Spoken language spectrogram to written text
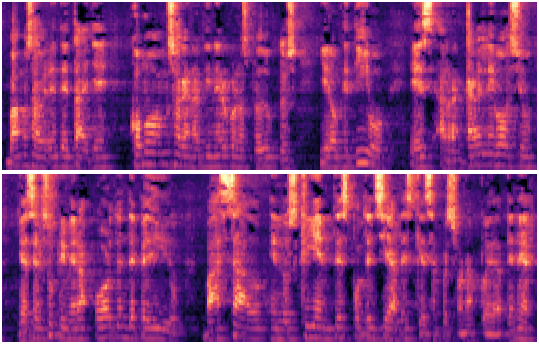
vamos a ver en detalle cómo vamos a ganar dinero con los productos y el objetivo es arrancar el negocio y hacer su primera orden de pedido basado en los clientes potenciales que esa persona pueda tener.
